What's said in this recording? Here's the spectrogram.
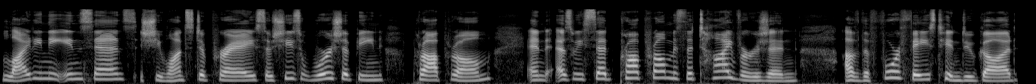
lighting the incense. She wants to pray. So she's worshiping Praprom. And as we said, Praprom is the Thai version of the four faced Hindu god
